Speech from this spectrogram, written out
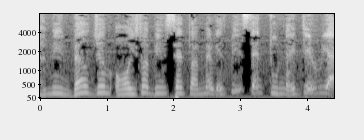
I mean, Belgium or he's not being sent to America. He's being sent to Nigeria.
